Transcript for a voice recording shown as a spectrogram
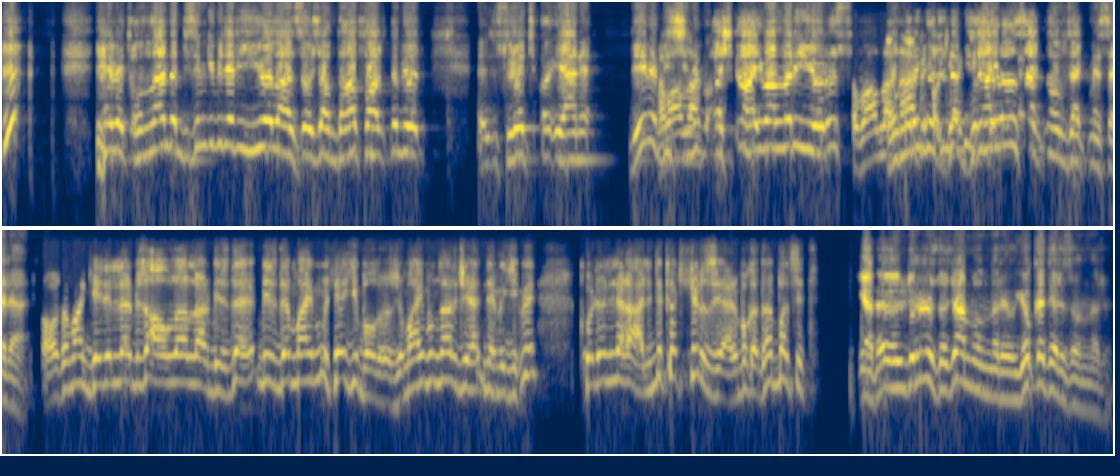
Evet onlar da bizim gibileri yiyorlarsa hocam daha farklı bir e, süreç yani değil mi? Ya Biz vallahi- şimdi başka hayvanları yiyoruz. Vallahi Onların yapayım? gözünde Ya biz gel- hayvansak ne olacak mesela? O zaman gelirler bizi avlarlar. Biz de biz de maymun şey gibi oluruz. Maymunlar cehennemi gibi koloniler halinde kaçışırız yani. Bu kadar basit. Ya da öldürürüz hocam onları, yok ederiz onları.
